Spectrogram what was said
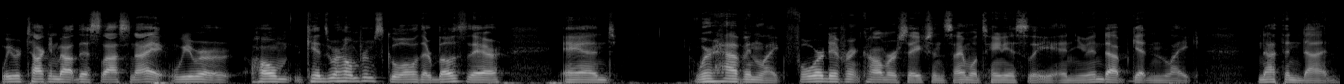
we were talking about this last night, we were home, the kids were home from school, they're both there, and we're having like four different conversations simultaneously, and you end up getting like nothing done.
